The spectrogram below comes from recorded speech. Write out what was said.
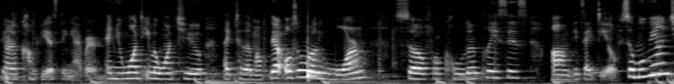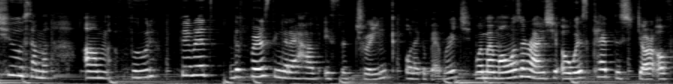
they are the comfiest thing ever. And you won't even want to like tear them off they're also really warm so for colder places um, it's ideal. So moving on to some um, food favorites the first thing that I have is a drink or like a beverage when my mom was around she always kept this jar of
